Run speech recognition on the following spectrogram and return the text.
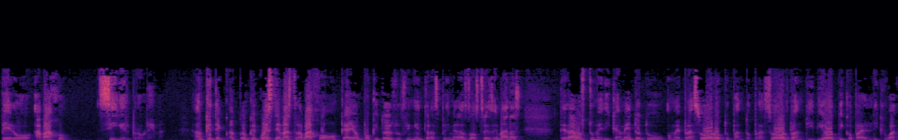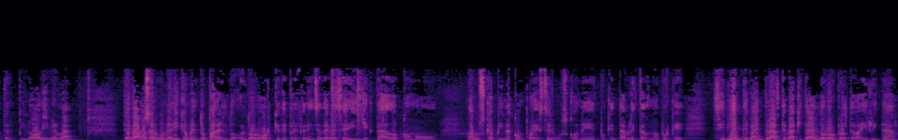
pero abajo sigue el problema. Aunque, te, aunque cueste más trabajo, aunque haya un poquito de sufrimiento las primeras dos, tres semanas, te damos tu medicamento, tu omeprazol o tu pantoprazol, tu antibiótico para el Helicobacter pylori, ¿verdad? Te damos algún medicamento para el, dolor que de preferencia debe ser inyectado como la buscapina compuesta, el busconet, porque en tabletas no, porque si bien te va a entrar, te va a quitar el dolor, pero te va a irritar.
